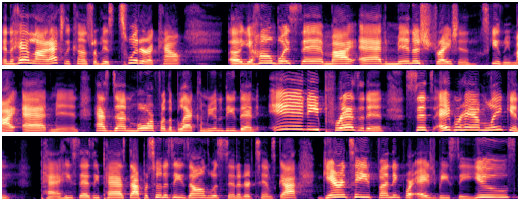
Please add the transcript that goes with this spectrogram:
And the headline actually comes from his Twitter account uh, your homeboy said my administration, excuse me, my admin has done more for the black community than any president since Abraham Lincoln. He says he passed opportunity zones with Senator Tim Scott, guaranteed funding for HBCUs,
